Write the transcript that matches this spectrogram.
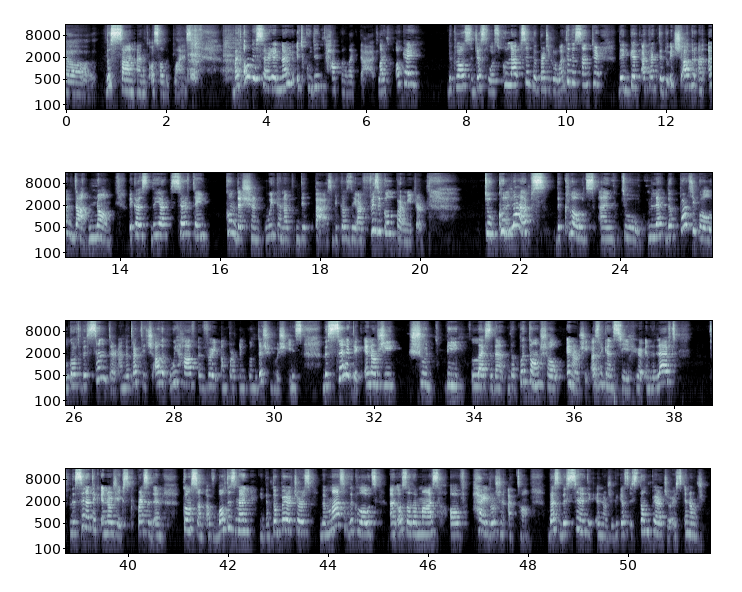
the the sun and also the planets. But all this area, now it couldn't happen like that. Like, okay, the cloth just was collapsed the particle went to the center they get attracted to each other and i'm done. No because they are certain condition we cannot pass because they are physical parameter. To collapse the clothes and to let the particle go to the center and attract each other we have a very important condition which is the kinetic energy should be less than the potential energy. As we can see here in the left, the kinetic energy expressed in constant of Boltzmann in the temperatures, the mass of the clothes, and also the mass of hydrogen atom. That's the kinetic energy because it's temperature, it's energy.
